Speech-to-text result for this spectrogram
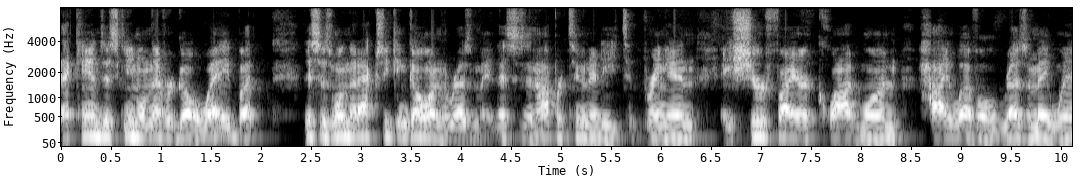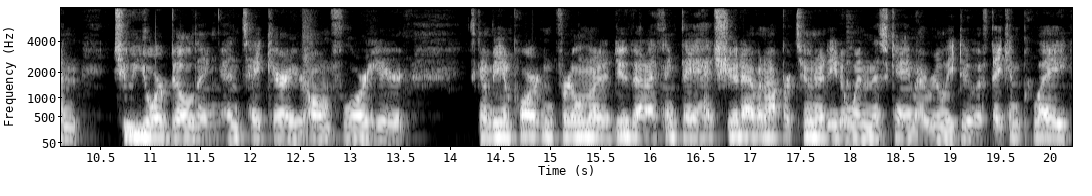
That Kansas game will never go away, but this is one that actually can go on the resume. This is an opportunity to bring in a surefire quad one high level resume win to your building and take care of your home floor here. It's going to be important for Illinois to do that. I think they should have an opportunity to win this game. I really do. If they can play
